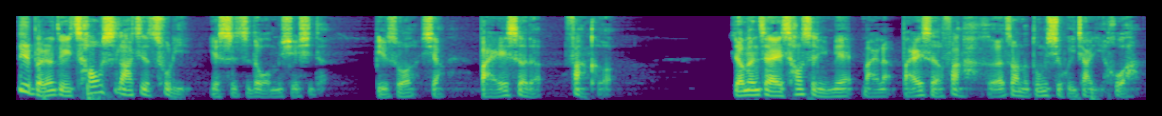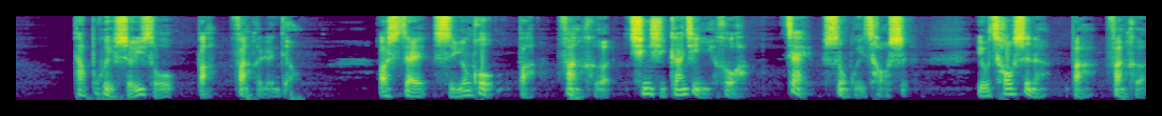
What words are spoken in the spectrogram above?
日本人对于超市垃圾的处理也是值得我们学习的。比如说像白色的。饭盒，人们在超市里面买了白色饭盒装的东西回家以后啊，他不会随手把饭盒扔掉，而是在使用后把饭盒清洗干净以后啊，再送回超市，由超市呢把饭盒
